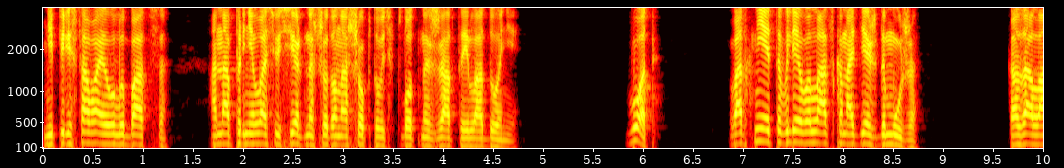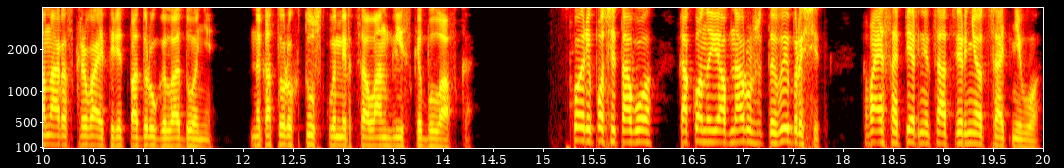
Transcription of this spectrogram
Не переставая улыбаться, она принялась усердно что-то нашептывать в плотно сжатые ладони. «Вот, воткни это в левый лацкан одежды мужа», — сказала она, раскрывая перед подругой ладони, на которых тускло мерцала английская булавка. «Вскоре после того, как он ее обнаружит и выбросит, твоя соперница отвернется от него.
